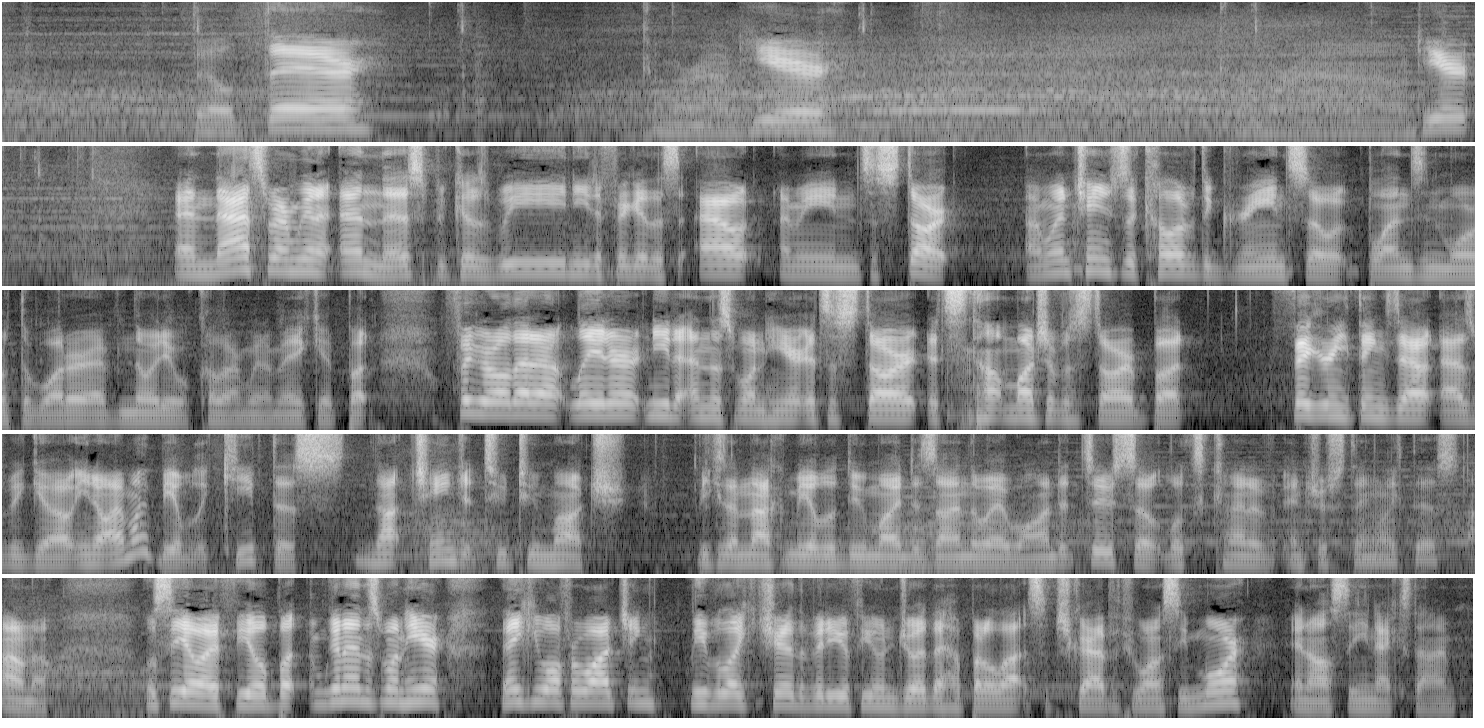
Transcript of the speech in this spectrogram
Build there. Come around here. Come around here. And that's where I'm going to end this because we need to figure this out. I mean, it's a start. I'm going to change the color of the green so it blends in more with the water. I have no idea what color I'm going to make it, but we'll figure all that out later. Need to end this one here. It's a start. It's not much of a start, but figuring things out as we go. You know, I might be able to keep this, not change it too, too much because I'm not going to be able to do my design the way I want it to, so it looks kind of interesting like this. I don't know. We'll see how I feel, but I'm going to end this one here. Thank you all for watching. Leave a like and share the video if you enjoyed. That help out a lot. Subscribe if you want to see more, and I'll see you next time.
